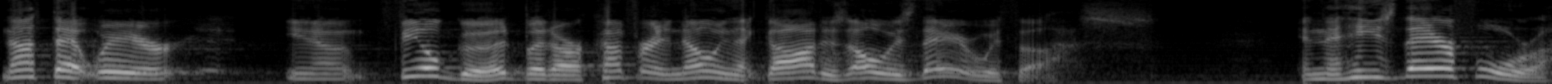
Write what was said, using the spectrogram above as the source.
Not that we're, you know, feel good, but our comfort in knowing that God is always there with us and that He's there for us.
